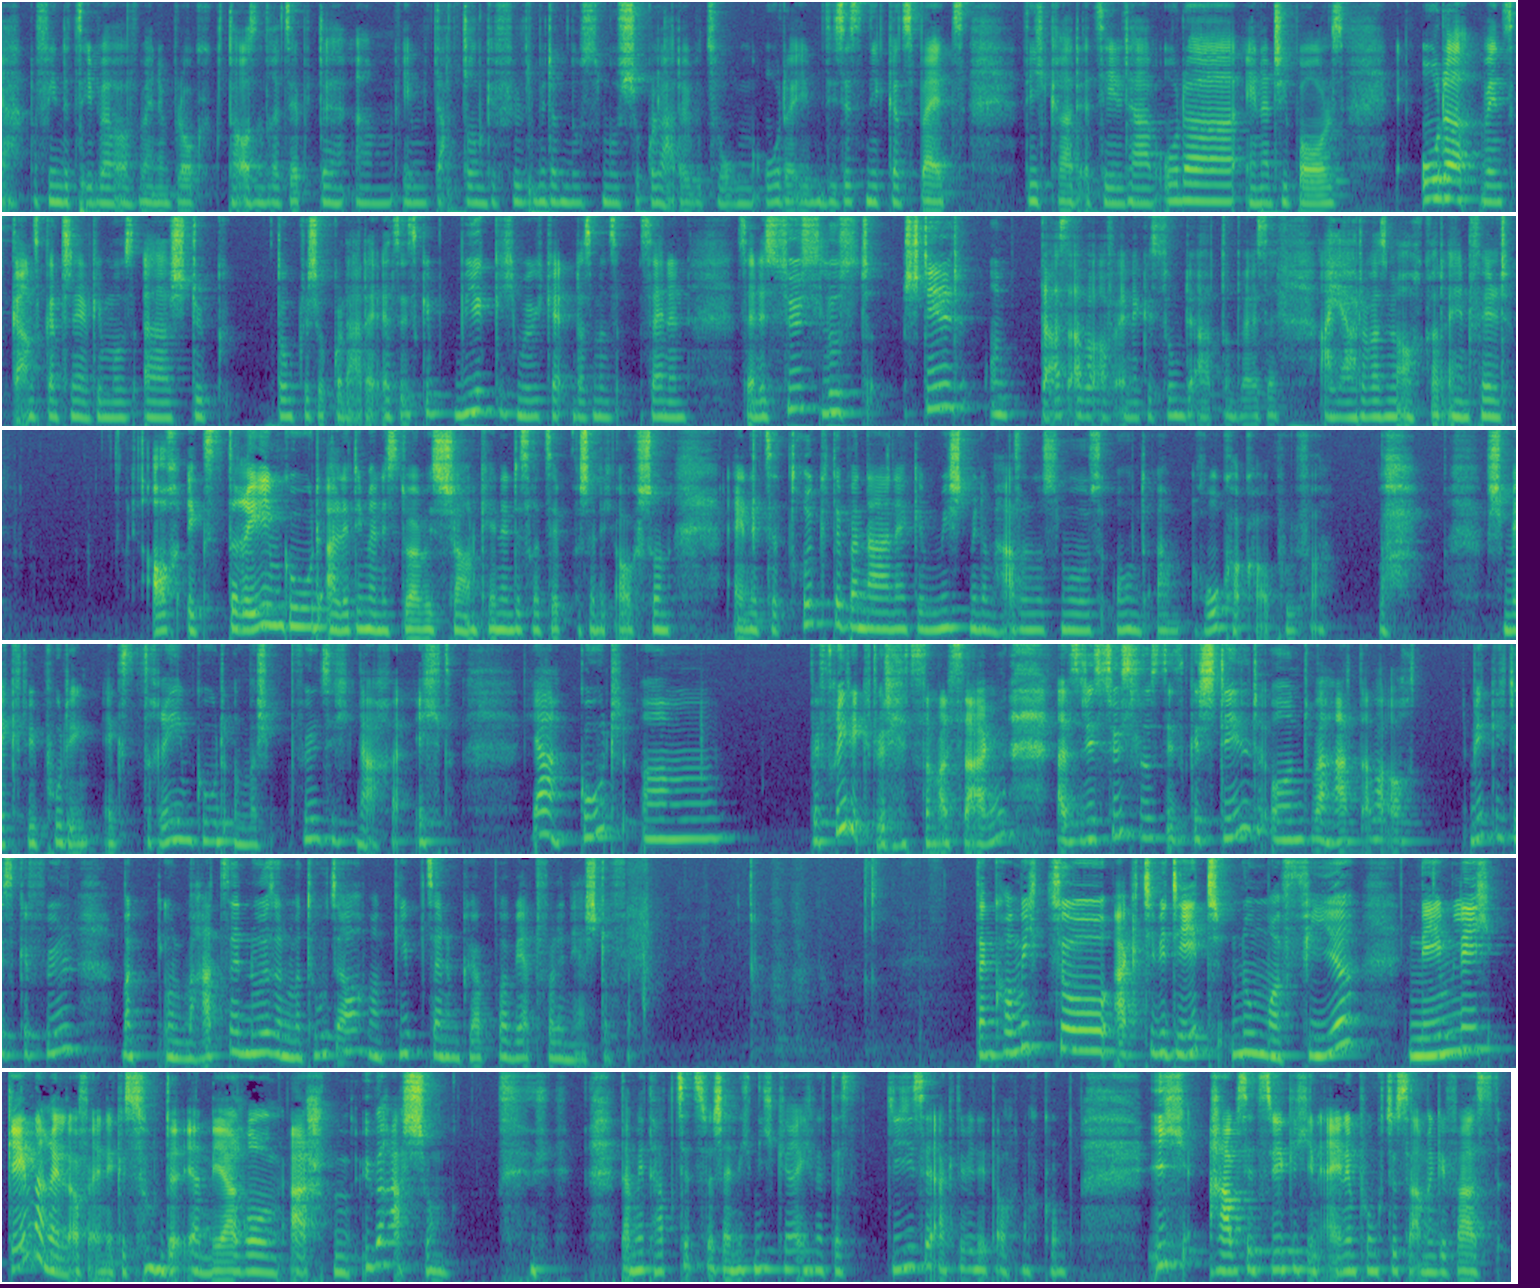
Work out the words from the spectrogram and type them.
ja, da findet ihr eben auf meinem Blog 1000 Rezepte, ähm, eben Datteln gefüllt mit einem Nussmus, Schokolade überzogen oder eben diese Snickers Bites, die ich gerade erzählt habe, oder Energy Balls oder wenn es ganz, ganz schnell gehen muss, ein Stück dunkle Schokolade. Also es gibt wirklich Möglichkeiten, dass man seinen, seine Süßlust stillt und das aber auf eine gesunde Art und Weise. Ah ja, oder was mir auch gerade einfällt, auch extrem gut. Alle, die meine Stories schauen, kennen das Rezept wahrscheinlich auch schon. Eine zerdrückte Banane gemischt mit einem Haselnussmus und ähm, Rohkakaopulver. Schmeckt wie Pudding. Extrem gut und man fühlt sich nachher echt, ja, gut ähm, befriedigt, würde ich jetzt einmal sagen. Also die Süßlust ist gestillt und man hat aber auch wirklich das Gefühl, man, und man hat es nicht nur, sondern man tut es auch, man gibt seinem Körper wertvolle Nährstoffe. Dann komme ich zu Aktivität Nummer 4, nämlich generell auf eine gesunde Ernährung achten. Überraschung. Damit habt ihr jetzt wahrscheinlich nicht gerechnet, dass diese Aktivität auch noch kommt. Ich habe es jetzt wirklich in einem Punkt zusammengefasst,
